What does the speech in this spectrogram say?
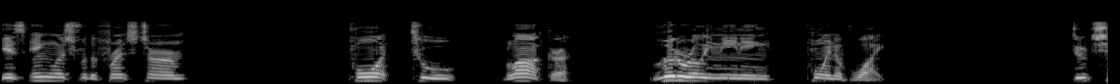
is English for the French term point to blanc, literally meaning point of white. Duce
